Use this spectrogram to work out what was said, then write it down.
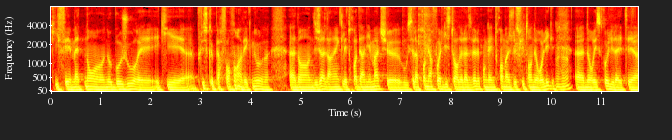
qui fait maintenant nos beaux jours et, et qui est euh, plus que performant avec nous euh, dans déjà là, rien que les trois derniers matchs euh, où c'est la première fois de l'histoire de l'Asvel qu'on gagne trois matchs de suite en Euroleague. Euh, Norris Cole, il a été euh,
